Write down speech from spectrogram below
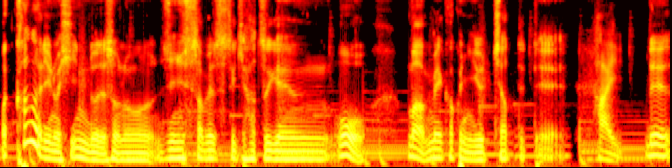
まあかなりの頻度でその人種差別的発言を、まあ明確に言っちゃってて、はい。で、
